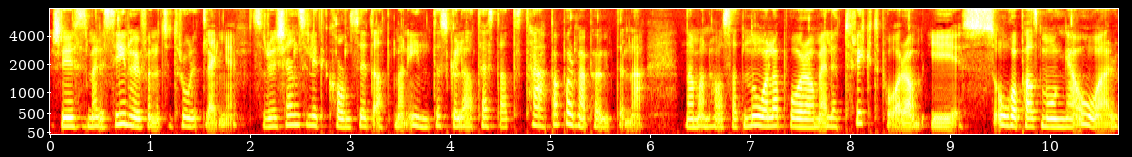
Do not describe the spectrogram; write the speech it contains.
Kinesisk medicin har ju funnits otroligt länge. Så det känns lite konstigt att man inte skulle ha testat täpa på de här punkterna när man har satt nålar på dem eller tryckt på dem i så pass många år.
